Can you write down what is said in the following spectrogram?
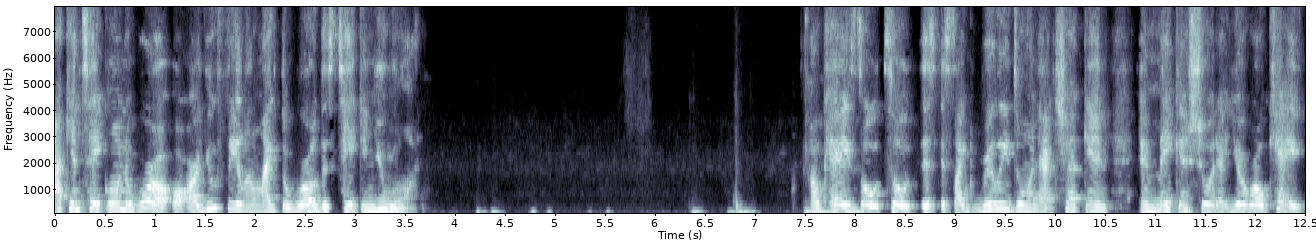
I can take on the world? Or are you feeling like the world is taking you on? Okay, mm-hmm. so so it's, it's like really doing that check-in and making sure that you're okay.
